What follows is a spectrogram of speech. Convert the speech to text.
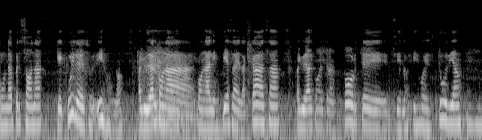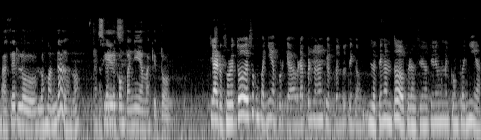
una persona que cuide de sus hijos, ¿no? Ayudar con la con la limpieza de la casa, ayudar con el transporte, si los hijos estudian, hacer los, los mandados, ¿no? Así Hacerle es. compañía más que todo. Claro, sobre todo eso compañía, porque habrá personas que pronto tengan, lo tengan todo, pero si no tienen una compañía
